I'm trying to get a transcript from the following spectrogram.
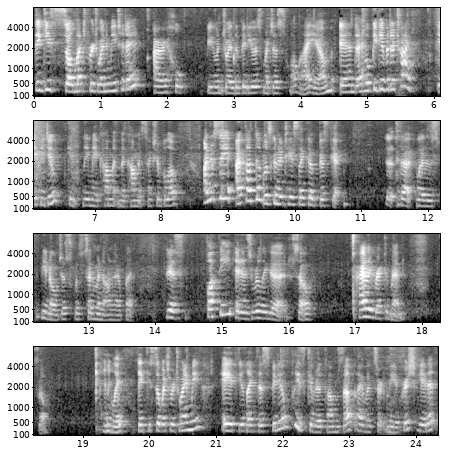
thank you so much for joining me today. I hope you enjoyed the video as much as, well, I am. And I hope you give it a try. If you do, leave me a comment in the comment section below. Honestly, I thought that was going to taste like a biscuit that was, you know, just with cinnamon on there. But it is fluffy. It is really good. So, highly recommend. So, anyway, thank you so much for joining me. Hey, if you like this video, please give it a thumbs up. I would certainly appreciate it.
